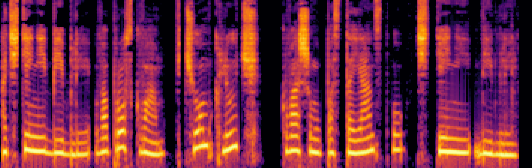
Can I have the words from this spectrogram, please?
о чтении Библии. Вопрос к вам. В чем ключ к вашему постоянству в чтении Библии?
